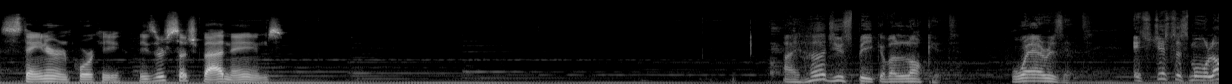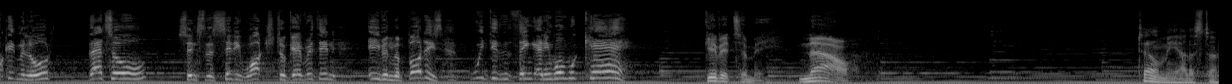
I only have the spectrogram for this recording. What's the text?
Stainer and Porky. These are such bad names. I heard you speak of a locket. Where is it? It's just a small locket, my lord. That's all. Since the City Watch took everything, even the bodies, we didn't think anyone would care. Give it to me. Now. Tell me, Alester,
